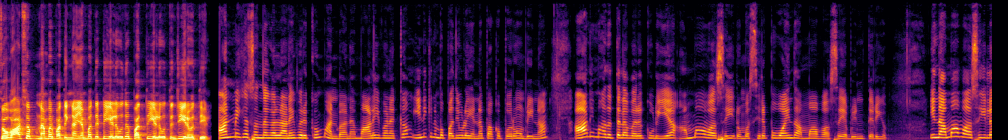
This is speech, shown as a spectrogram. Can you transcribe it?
ஸோ வாட்ஸ்அப் நம்பர் பார்த்தீங்கன்னா எண்பத்தெட்டு எழுபது பத்து எழுபத்தஞ்சு இருபத்தி ஏழு ஆன்மீக சொந்தங்கள் அனைவருக்கும் அன்பான மாலை வணக்கம். இன்னைக்கு நம்ம பதிவில் என்ன பார்க்க போகிறோம் அப்படின்னா ஆனி மாதத்தில் வரக்கூடிய அமாவாசை ரொம்ப சிறப்பு வாய்ந்த அமாவாசை அப்படின்னு தெரியும். இந்த அமாவாசையில்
